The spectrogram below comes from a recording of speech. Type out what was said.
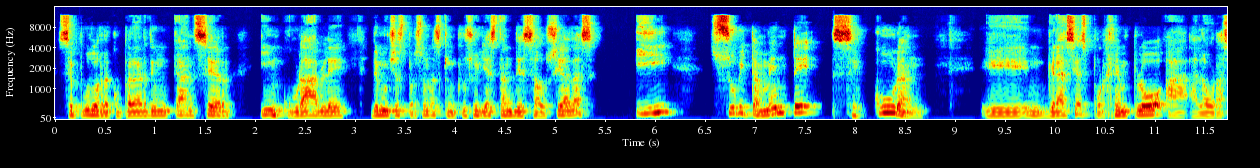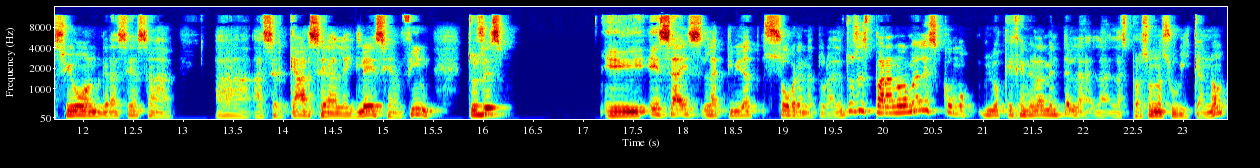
se pudo recuperar de un cáncer incurable, de muchas personas que incluso ya están desahuciadas y súbitamente se curan. Eh, gracias, por ejemplo, a la oración, gracias a, a acercarse a la iglesia, en fin. Entonces, eh, esa es la actividad sobrenatural. Entonces, paranormal es como lo que generalmente las personas ubican, ¿no?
